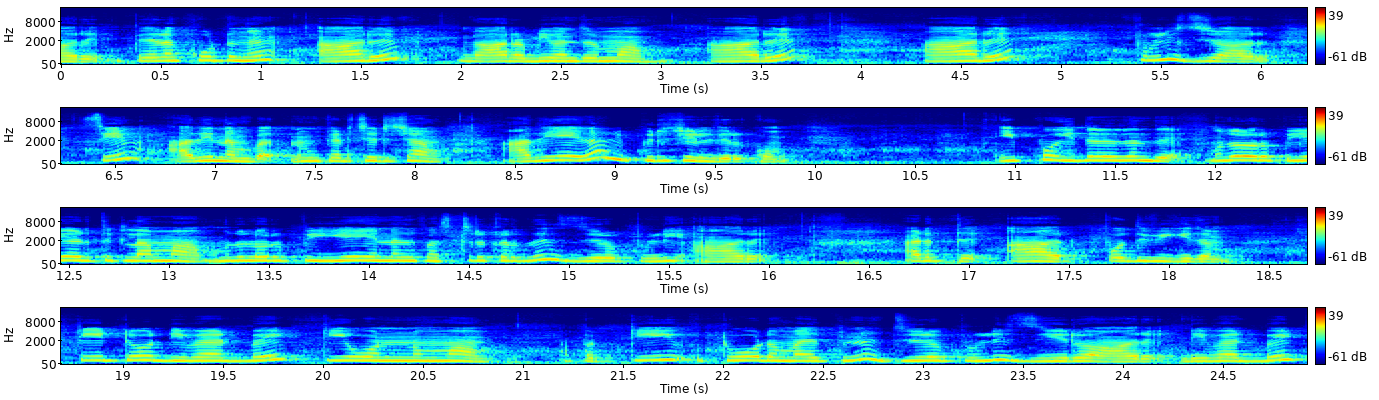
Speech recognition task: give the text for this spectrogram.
ஆறு. இப்போ இதெல்லாம் கூட்டுங்க. ஆறு இங்கே ஆறு அப்படியே வந்துடுமா ஆறு ஆறு புள்ளி ஜீரோ ஆறு. சேம் அதே நம்பர் நமக்கு கிடச்சிருச்சா? அதையே தான் இப்படி பிரித்து எழுதியிருக்கோம். இப்போது இதிலிருந்து முதல் ஒரு பிஏ எடுத்துக்கலாமா? முதல் ஒரு பிஏ என்னது? ஃபஸ்ட் இருக்கிறது ஜீரோ புள்ளி ஆறு. அடுத்து ஆர் பொது விகிதம். T two divide by T ஒன்றுமா அப்போ டி டூவோட மதிப்புன்னு ஜீரோ புள்ளி ஜீரோ ஆறு. டிவைட் பை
